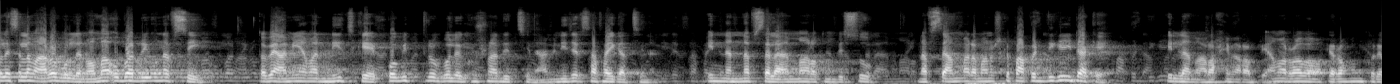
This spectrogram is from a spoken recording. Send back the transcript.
আলাইসাল্লাম আরও বললেন অমা উবার রিউনাফসি তবে আমি আমার নিজকে পবিত্র বলে ঘোষণা দিচ্ছি না, আমি নিজের সাফাই গাচ্ছি না। ইন্নান আম্মা বিসু মানুষকে পাপের দিকেই ডাকে। রাহিমা আমার রব আমাকে রহম করে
